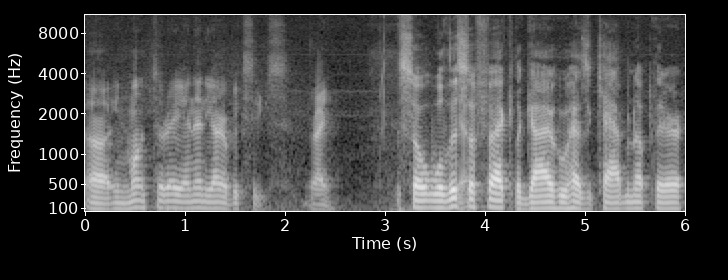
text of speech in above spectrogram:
uh, in Monterey, and any other big cities, right? So will this Yeah. affect the guy who has a cabin up there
